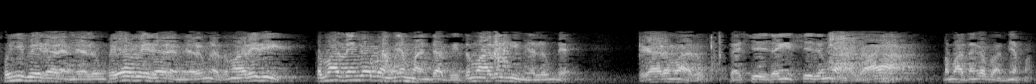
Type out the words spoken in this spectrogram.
ဘုန်းကြီးပေးထားတဲ့မျက်လုံးဖရာပေးထားတဲ့မျက်လုံးနဲ့သမာဓိတိသမာသင်္ကပ္ပမျက်မှန်တတ်ပြီးသမာဓိတိမျက်လုံးနဲ့ဒကာဓမ္မတို့တရှိတိုင်းရှိတုန်းကသမာသင်္ကပ္ပမျက်မှန်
